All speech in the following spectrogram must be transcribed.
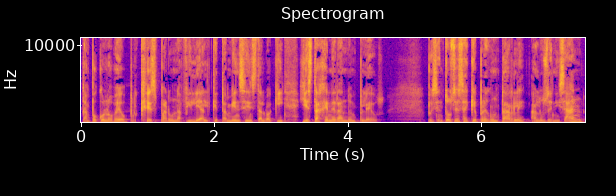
tampoco lo veo porque es para una filial que también se instaló aquí y está generando empleos, pues entonces hay que preguntarle a los de Nissan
